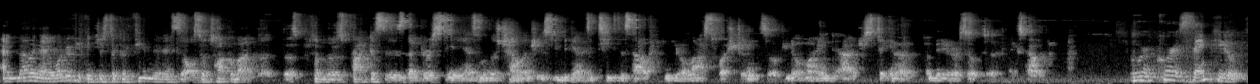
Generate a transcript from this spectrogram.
and Melanie, I wonder if you can just take a few minutes to also talk about the, those, some of those practices that you're seeing and some of those challenges. You began to tease this out in your last question, so if you don't mind, uh, just taking a, a minute or so to expound. Sure, of course. Thank you.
